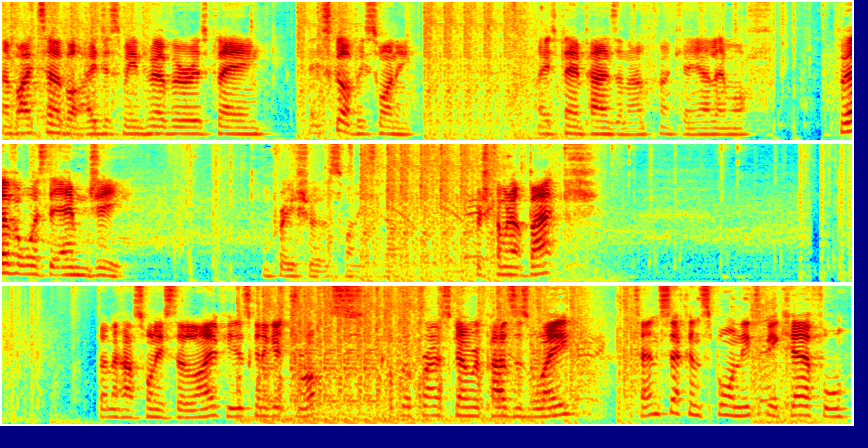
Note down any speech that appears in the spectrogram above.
And by Turbo, I just mean whoever is playing. It's got to be Swanee. Oh, he's playing Panzer now. Okay, I'll let him off. Whoever was the MG. I'm pretty sure it was Swanee still. Push coming up back. Don't know how Swanee's still alive. He is going to get dropped. A couple of frags going Rapaz's way. 10 seconds spawn. Need to be careful.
